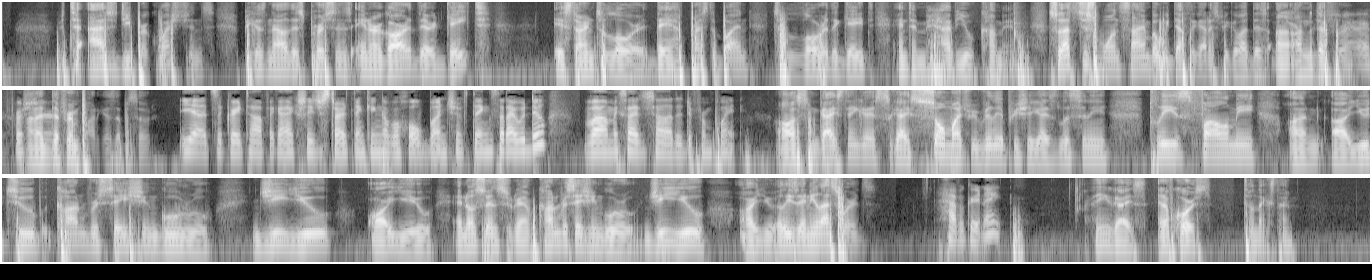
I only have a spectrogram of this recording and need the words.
to ask deeper questions, because now this person's inner guard, their gate, is starting to lower. They have pressed the button to lower the gate and to have you come in. So that's just one sign, but we definitely got to speak about this on, Yeah, on a different sure, on a different podcast episode. Yeah, it's a great topic. I actually just started thinking of a whole bunch of things that I would do, but I'm excited to tell at a different point. Awesome, guys! Thank you guys, guys so much. We really appreciate you guys listening. Please follow me on uh, YouTube, Conversation Guru, G U R U, and also Instagram, Conversation Guru, G U R U. At least any last words? Have a great night. Thank you guys, and of course, till next time.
